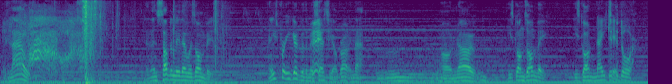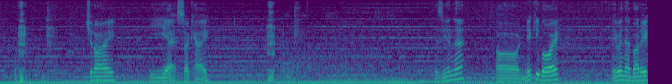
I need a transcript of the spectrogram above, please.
It was loud. And then suddenly there were zombies. And he's pretty good with a machete, I'll grant him that. Oh no. He's gone zombie. He's gone native. Get the door. Should I? Yes, okay. Is he in there? Oh, Nicky boy. Are you in there, buddy?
